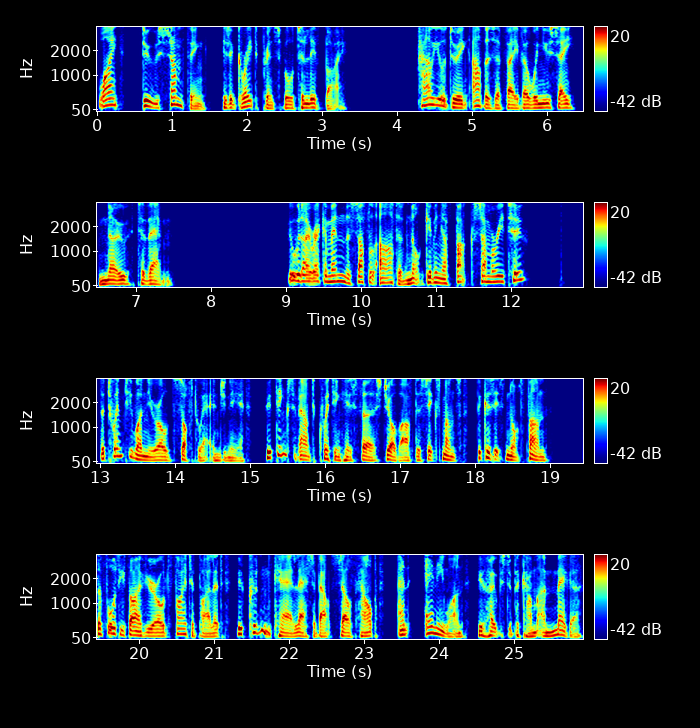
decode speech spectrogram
Why do something is a great principle to live by. How you're doing others a favour when you say no to them. Who would I recommend the subtle art of not giving a fuck summary to? The 21 year old software engineer who thinks about quitting his first job after six months because it's not fun, the 45 year old fighter pilot who couldn't care less about self help, and anyone who hopes to become a mega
